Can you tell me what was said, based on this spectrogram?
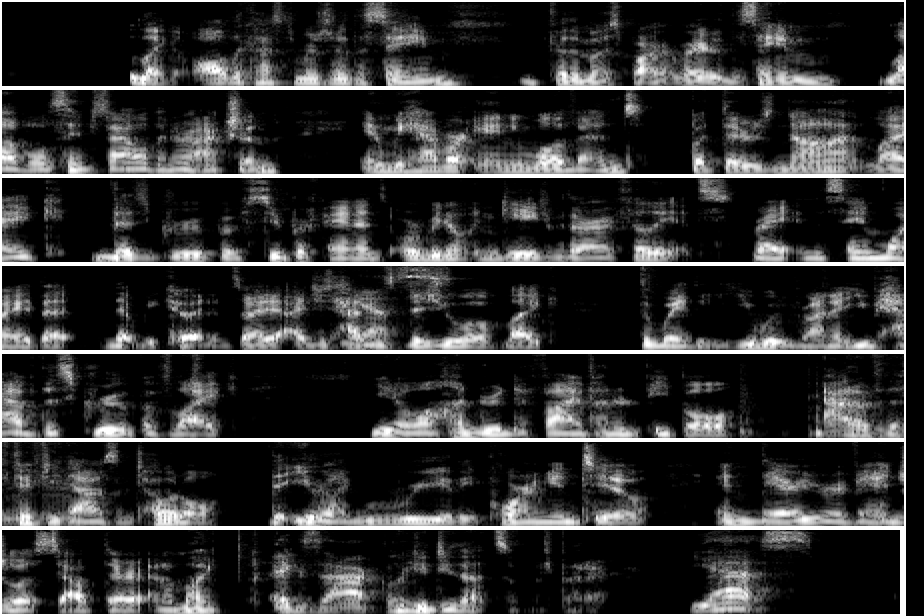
like all the customers are the same for the most part, right? Or the same level, same style of interaction. And we have our annual event, but there's not like this group of super fans or we don't engage with our affiliates, right? In the same way that, that we could. And so I, I just had yes. this visual of like the way that you would run it. You'd have this group of like, you know, 100 to 500 people out of the mm-hmm. 50,000 total that you're like really pouring into. And they're your evangelists out there. And I'm like, exactly. We could do that so much better. Yes.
